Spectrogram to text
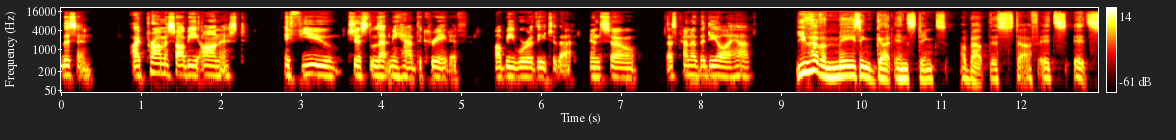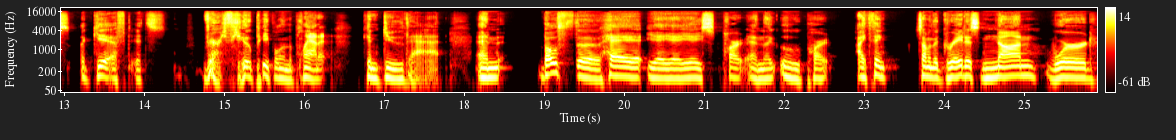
listen, I promise I'll be honest. If you just let me have the creative, I'll be worthy to that. And so that's kind of the deal I have. You have amazing gut instincts about this stuff. It's it's a gift. It's very few people on the planet can do that. And both the hey yeah yeah yeah part and the ooh part, I think some of the greatest non-word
